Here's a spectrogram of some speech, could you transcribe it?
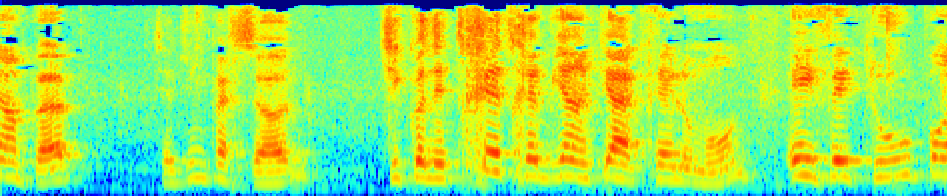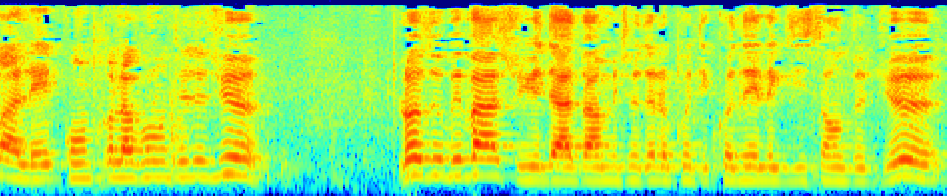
un peuple, c'est une personne qui connaît très très bien qui a créé le monde et il fait tout pour aller contre la volonté de Dieu. Il connaît l'existence de Dieu.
